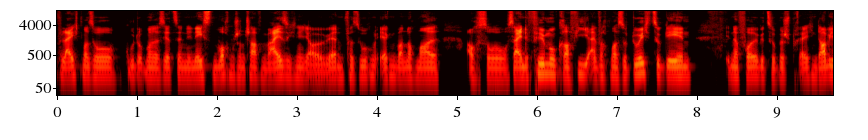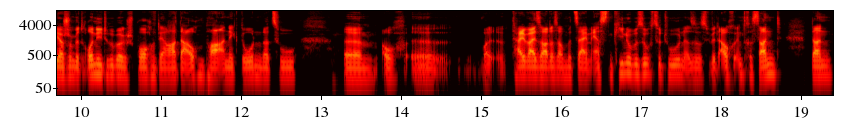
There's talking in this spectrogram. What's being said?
vielleicht mal so, gut, ob wir das jetzt in den nächsten Wochen schon schaffen, weiß ich nicht, aber wir werden versuchen, irgendwann nochmal auch so seine Filmografie einfach mal so durchzugehen in der Folge zu besprechen. Da habe ich ja schon mit Ronny drüber gesprochen, der hat da auch ein paar Anekdoten dazu. Ähm, auch, äh, weil äh, teilweise hat das auch mit seinem ersten Kinobesuch zu tun. Also es wird auch interessant dann.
